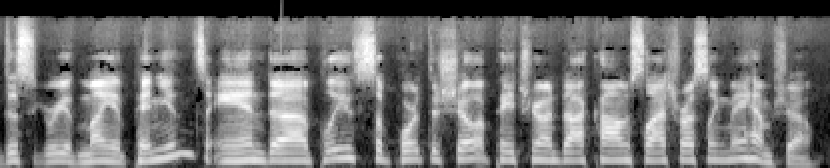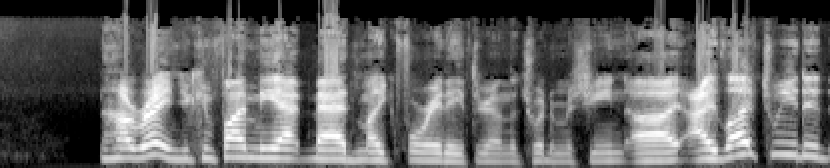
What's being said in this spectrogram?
disagree with my opinions, and uh, please support the show at patreon.com slash wrestling mayhem show. All right, and you can find me at Mad Mike four eight eight three on the Twitter machine. Uh, I live tweeted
